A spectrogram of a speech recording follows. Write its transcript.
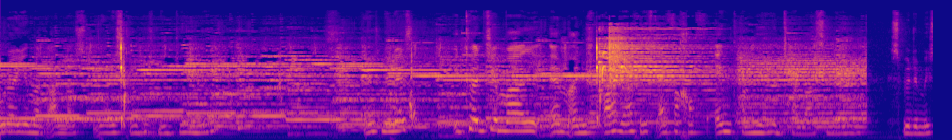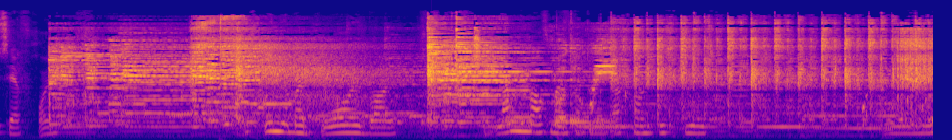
Oder jemand anders? Ja, ich glaube, ich nehme den. ich mir das Ihr könnt hier mal ähm, eine Sprachnachricht einfach auf Enker mir hinterlassen. Ne? Das würde mich sehr freuen. Ich bin hier mal Brawlball. Habe lange mal auf meinem Tablet-Account gespielt. Ähm,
